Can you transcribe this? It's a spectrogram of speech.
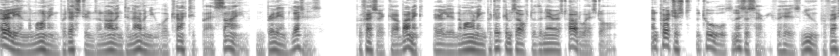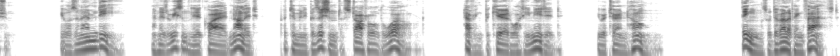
Early in the morning, pedestrians on Arlington Avenue were attracted by a sign in brilliant letters. Professor Carbonic early in the morning betook himself to the nearest hardware store and purchased the tools necessary for his new profession. He was an MD, and his recently acquired knowledge put him in a position to startle the world. Having procured what he needed, he returned home. Things were developing fast.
